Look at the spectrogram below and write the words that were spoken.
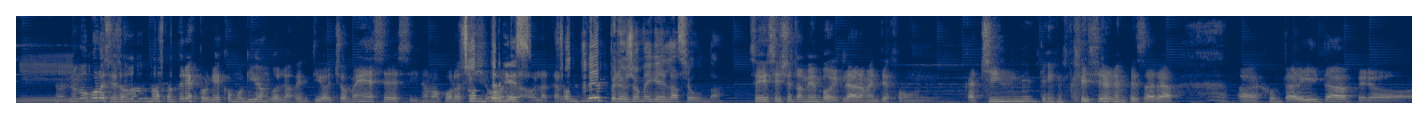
No, me acuerdo si son dos, o tres, porque es como que iban con los 28 meses y no me acuerdo son si tres, la, o la tercera. Son tres, pero yo me quedé en la segunda. Sí, sí, yo también, porque claramente fue un cachín que quisieron empezar a, juntar guita, pero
